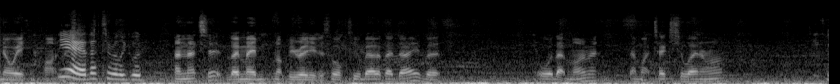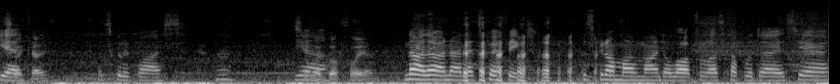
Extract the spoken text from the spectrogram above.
you know where you can find. Yeah, that's a really good. And that's it. They may not be ready to talk to you about it that day, but or that moment, they might text you later on. Yeah, It's okay. that's good advice. That's yeah. all I got for you. No, no, no, that's perfect. it's been on my mind a lot for the last couple of days. Yeah.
